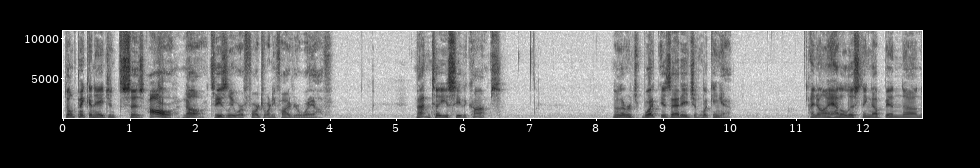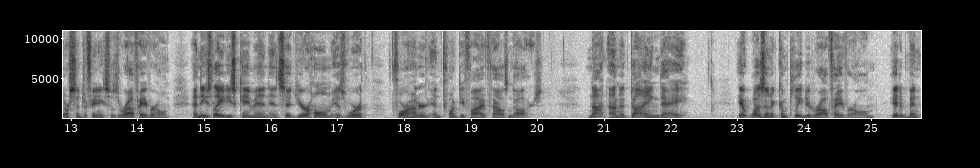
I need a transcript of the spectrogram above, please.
Don't pick an agent that says, oh, no, it's easily worth 425 you're way off. Not until you see the comps. In other words, what is that agent looking at? I know I had a listing up in uh, North Central Phoenix. It was a Ralph Haver home. And these ladies came in and said, Your home is worth $425,000. Not on a dying day. It wasn't a completed Ralph Haver home. It had been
